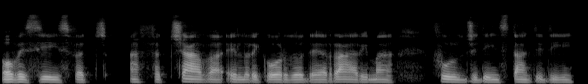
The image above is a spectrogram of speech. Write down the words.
ove si affacciava il ricordo dei rari ma fulgidi istanti di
